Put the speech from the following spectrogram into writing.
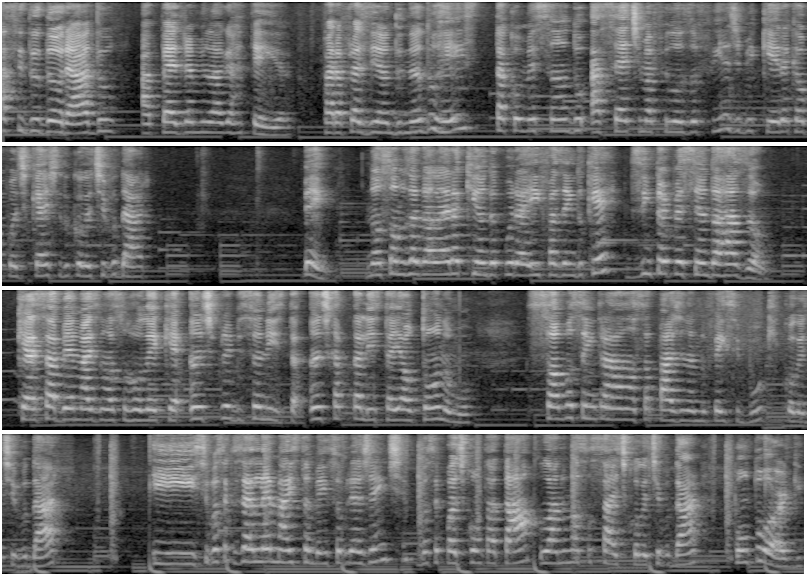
Ácido dourado, a pedra me lagarteia. Parafraseando Nando Reis, tá começando a sétima filosofia de biqueira, que é o podcast do Coletivo Dar. Bem, nós somos a galera que anda por aí fazendo o quê? Desentorpecendo a razão. Quer saber mais do nosso rolê que é antiproibicionista, anticapitalista e autônomo? Só você entrar na nossa página no Facebook, Coletivo Dar. E se você quiser ler mais também sobre a gente, você pode contatar lá no nosso site coletivodar.org.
